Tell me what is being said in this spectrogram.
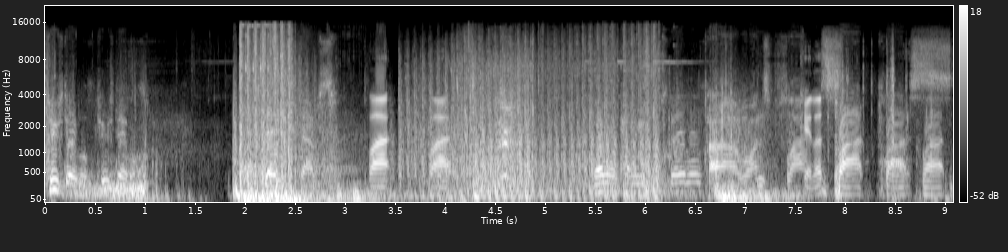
Two stables, two stables. Steady steps. Plat, plat. Another one coming in from stables. Uh, one's flat. Okay, let's. Flat, flat, flat.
